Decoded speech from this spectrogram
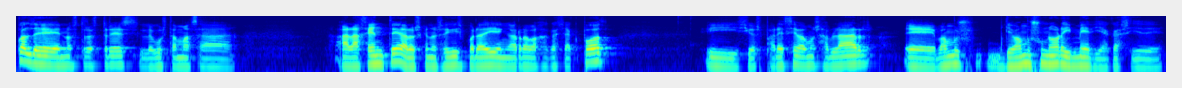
cuál de nuestros tres le gusta más a, a la gente, a los que nos seguís por ahí en arroba hackashackpod. Y si os parece, vamos a hablar. eh, vamos, llevamos una hora y media casi de,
